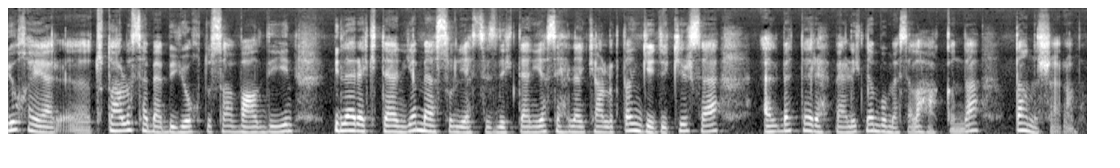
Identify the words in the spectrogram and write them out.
Yox, əgər e, tutarlı səbəbi yoxdursa, valideyn bilərəkdən ya məsuliyyətsizlikdən, ya səhlənkarlıqdan gecikirsə, əlbəttə rəhbərliklə bu məsələ haqqında danışaram.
